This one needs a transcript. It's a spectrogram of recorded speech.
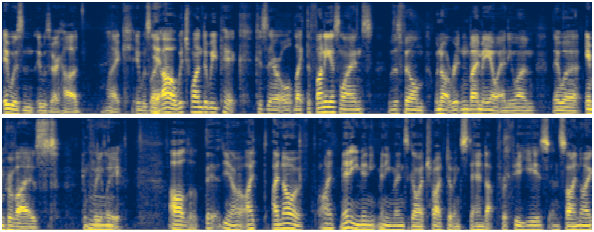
It was it was very hard. Like it was like, Yeah. oh, which one do we pick? Because they're all like the funniest lines of this film were not written by me or anyone. They were improvised completely. Oh look, there, you know, I I know of I many many many moons ago I tried doing stand up for a few years, and so I know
